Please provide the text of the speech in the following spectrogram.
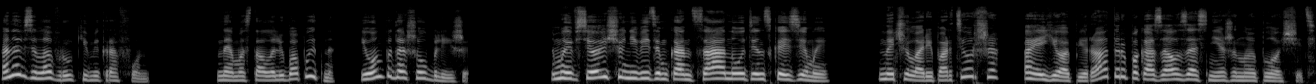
она взяла в руки микрофон. Немо стало любопытно, и он подошел ближе. «Мы все еще не видим конца нудинской зимы», начала репортерша, а ее оператор показал заснеженную площадь.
